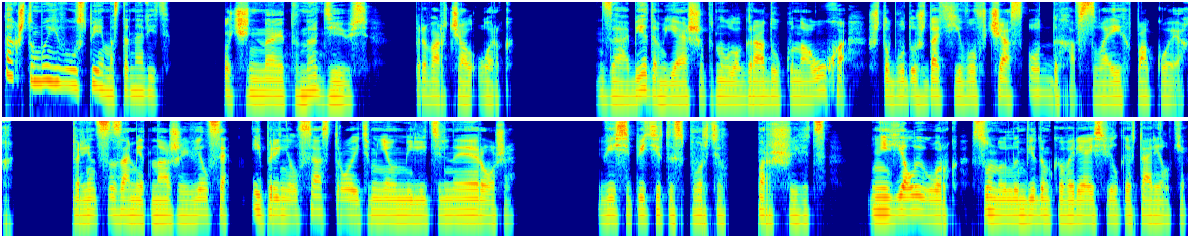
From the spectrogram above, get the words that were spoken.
так что мы его успеем остановить. «Очень на это надеюсь», — проворчал орк. За обедом я шепнула Градуку на ухо, что буду ждать его в час отдыха в своих покоях. Принц заметно оживился и принялся строить мне умилительные рожи. Весь аппетит испортил, паршивец. Не ел и орк, с унылым видом ковыряясь вилкой в тарелке.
